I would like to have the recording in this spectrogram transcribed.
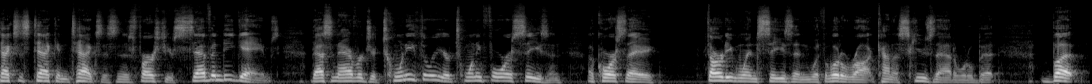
Texas Tech, and Texas in his first year. 70 games. That's an average of 23 or 24 a season. Of course, a 30 win season with Little Rock kind of skews that a little bit. But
